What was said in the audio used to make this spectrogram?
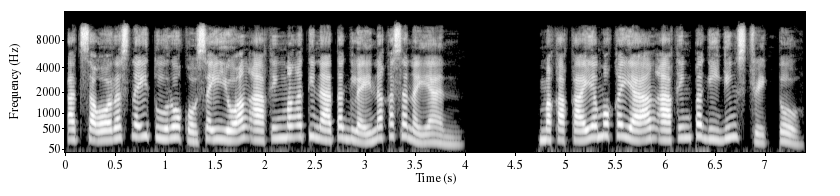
At sa oras na ituro ko sa iyo ang aking mga tinataglay na kasanayan. Makakaya mo kaya ang aking pagiging strikto.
